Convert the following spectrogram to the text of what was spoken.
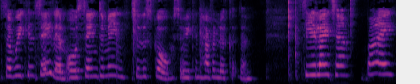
so we can see them or send them in to the school so we can have a look at them. See you later. Bye.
